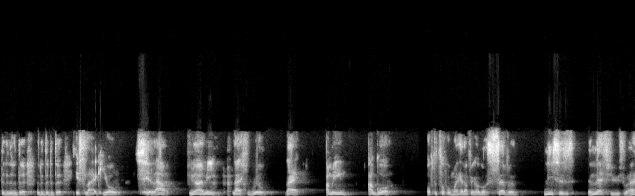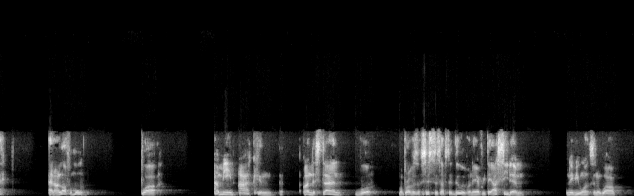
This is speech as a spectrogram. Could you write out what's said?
Da, da, da, da, da, da, da. It's like, yo, chill out. You know what I mean? Like for real. Like, I mean, I got off the top of my head, I think I got seven nieces and nephews, right? And I love them all, but. I mean, I can understand what my brothers and sisters have to deal with on every day. I see them maybe once in a while.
